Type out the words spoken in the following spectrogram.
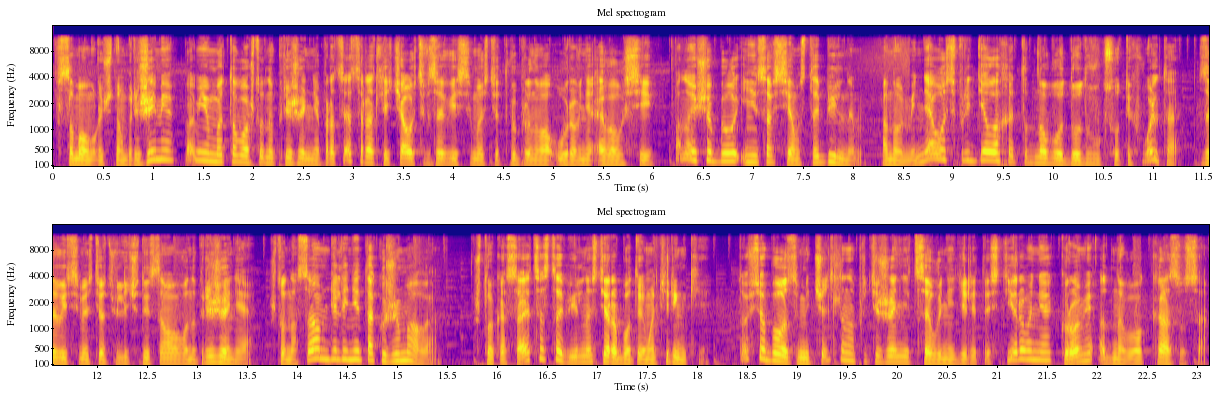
В самом ручном режиме, помимо того, что напряжение процессора отличалось в зависимости от выбранного уровня LLC, оно еще было и не совсем стабильным. Оно менялось в пределах от 1 до 200 вольта, в зависимости от величины самого напряжения, что на самом деле не так уже мало. Что касается стабильности работы материнки, то все было замечательно на протяжении целой недели тестирования, кроме одного казуса.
